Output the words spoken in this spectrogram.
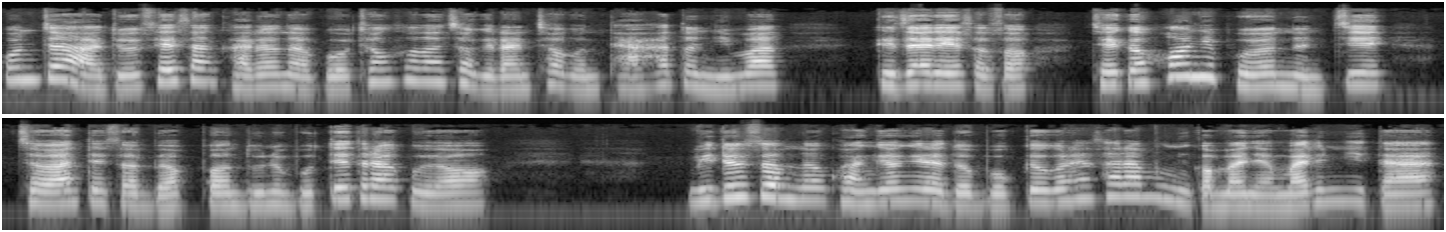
혼자 아주 세상 가련하고 청순한 척이란 척은 다 하더니만 그 자리에 서서 제가 훤히 보였는지 저한테서 몇 번 눈을 못 떼더라고요. 믿을 수 없는 광경이라도 목격을 한 사람인 것 마냥 말입니다.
